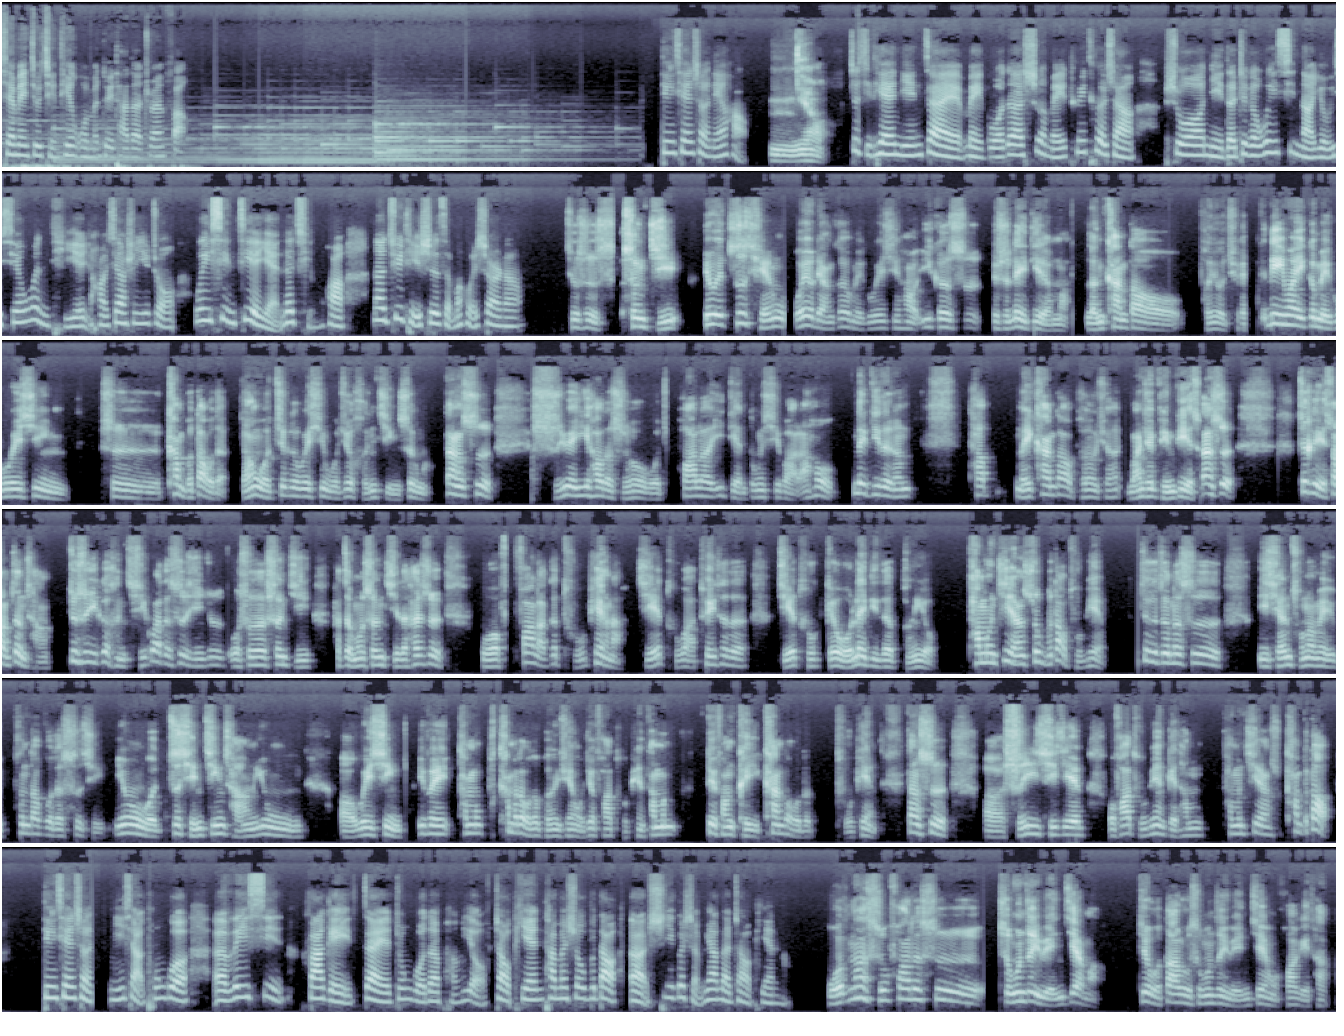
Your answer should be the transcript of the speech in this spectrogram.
下面就请听我们对他的专访。丁先生您好，嗯，你好。这几天您在美国的社媒推特上说，你的这个微信呢有一些问题，好像是一种微信戒严的情况。那具体是怎么回事呢？就是升级。因为之前我有两个美国微信号，一个是就是内地人嘛，能看到朋友圈；另外一个美国微信是看不到的。然后我这个微信我就很谨慎嘛。但是十月一号的时候，我发了一点东西吧，然后内地的人他没看到朋友圈，完全屏蔽。但是这个也算正常，就是一个很奇怪的事情，就是我说升级，他怎么升级的？他是我发了个图片了，截图啊，推特的截图给我内地的朋友。他们既然收不到图片，这个真的是以前从来没有碰到过的事情。因为我之前经常用呃微信，因为他们看不到我的朋友圈，我就发图片，他们对方可以看到我的图片。但是呃十一期间我发图片给他们，他们竟然看不到。丁先生，你想通过呃微信发给在中国的朋友照片，他们收不到，呃是一个什么样的照片呢？我那时候发的是身份证原件嘛。就我大陆身份证原件，我发给他，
